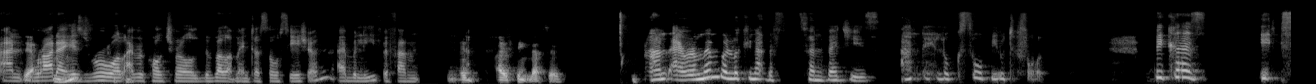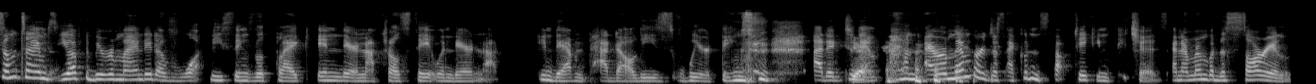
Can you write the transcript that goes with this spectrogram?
and yeah. RADA mm-hmm. is Rural Agricultural Development Association, I believe. If I'm, I think that's it. And I remember looking at the fruits and veggies, and they look so beautiful. Because it, sometimes you have to be reminded of what these things look like in their natural state when they're not and they haven't had all these weird things added to yeah. them. And I remember just I couldn't stop taking pictures. And I remember the sorrel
